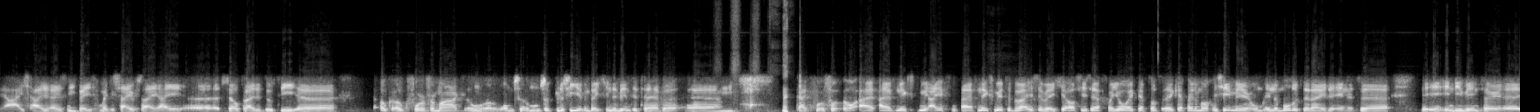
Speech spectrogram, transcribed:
ja, hij is, hij, hij, is niet bezig met die cijfers. Hij, hij uh, het veldrijden doet hij uh, ook, ook voor vermaak, om, om, om zijn plezier een beetje in de winter te hebben. Um, kijk, voor, voor, hij, hij, heeft niks meer, hij, heeft, hij heeft niks meer te bewijzen, weet je. Als hij zegt van, joh, ik heb, dat, ik heb helemaal geen zin meer om in de modder te rijden in, het, uh, in, in, die winter.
